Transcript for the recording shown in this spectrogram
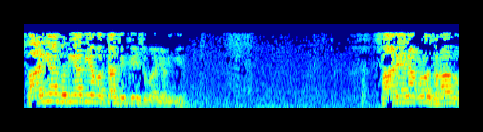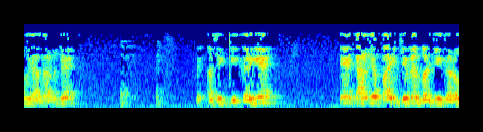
ਸਾਰੀਆਂ ਦੁਨੀਆ ਦੀਆਂ ਮੱਤਾਂ ਸਿੱਖੀ ਸਮਝ ਜਾਣਗੀਆਂ। ਸਾਰੇ ਇਹਨਾਂ ਕੋਲੋਂ ਸਲਾਹ ਮੰਗਿਆ ਕਰਨਗੇ ਵੀ ਅਸੀਂ ਕੀ ਕਰੀਏ। ਇਹ ਕਹਿਣਗੇ ਭਾਈ, ਜਿਵੇਂ ਮਰਜ਼ੀ ਕਰੋ,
